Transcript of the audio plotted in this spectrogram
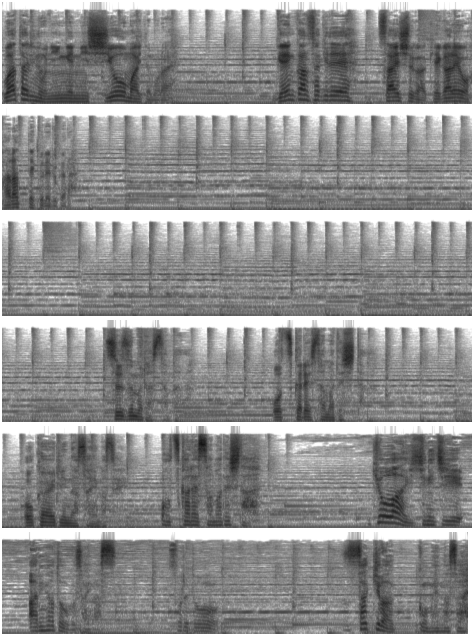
渡りの人間に塩をまいてもらえ。玄関先で祭主が汚れを払ってくれるから。鈴村様お疲れ様でした。お帰りなさいませ。お疲れ様でした。今日は一日ありがとうございます。それとさっきはごめんなさ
